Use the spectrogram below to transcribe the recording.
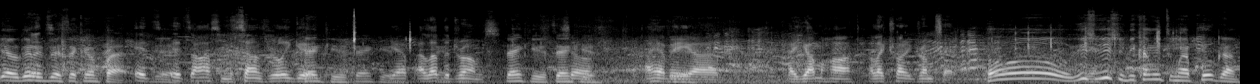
yeah, we're going to do a second part. It's, Yeah. it's awesome. It sounds really good. Thank you, thank you. Yep, I love the drums. Thank you, thank so, you. I have a, uh, a Yamaha electronic drum set. Oh, you, should, you should be coming to my program.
